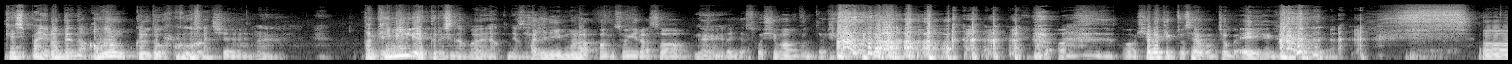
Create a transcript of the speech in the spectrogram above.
게시판 이런 데는 아무 글도 없고 그렇지. 네. 다 비밀리에 들으시나 봐요. 약 그냥. 사진 인문학 방송이라서 네. 다 이제 소심한 분들이 어, 어, 혈액형 조사해 보면 전부 A형이에요. 어,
